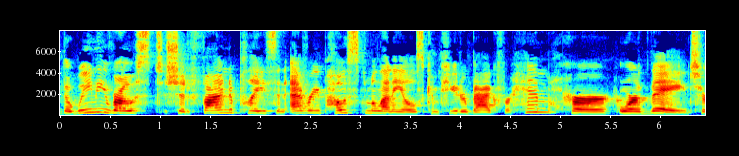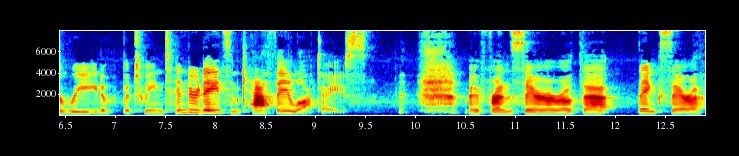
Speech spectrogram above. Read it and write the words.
the Weenie Roast should find a place in every post millennial's computer bag for him, her, or they to read between Tinder dates and cafe lattes. My friend Sarah wrote that. Thanks, Sarah.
